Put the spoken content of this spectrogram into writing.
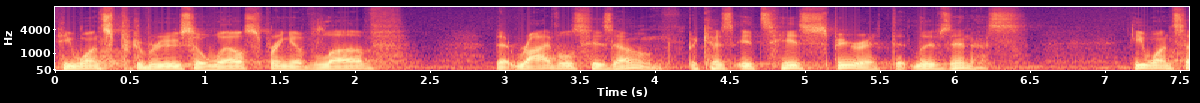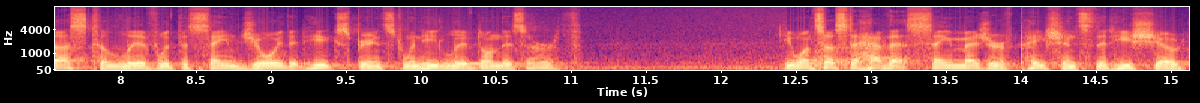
He wants to produce a wellspring of love that rivals his own because it's his spirit that lives in us. He wants us to live with the same joy that he experienced when he lived on this earth. He wants us to have that same measure of patience that he showed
